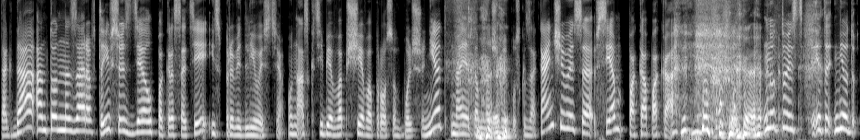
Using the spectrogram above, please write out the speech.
Тогда, Антон Назаров, ты все сделал по красоте и справедливости. У нас к тебе вообще вопросов больше нет. На этом наш выпуск заканчивается. Всем пока-пока. Ну, то есть, это не вот-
